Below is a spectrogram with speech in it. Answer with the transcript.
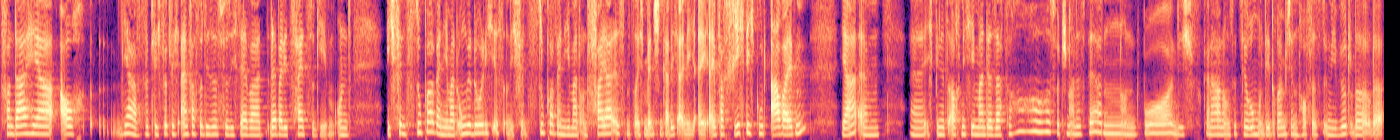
von daher auch, ja, wirklich, wirklich einfach so dieses für sich selber, selber die Zeit zu geben. Und ich finde es super, wenn jemand ungeduldig ist und ich finde es super, wenn jemand on fire ist. Mit solchen Menschen kann ich eigentlich einfach richtig gut arbeiten. Ja, ähm, äh, ich bin jetzt auch nicht jemand, der sagt so, oh, es wird schon alles werden und boah, und ich, keine Ahnung, sitze hier rum und den Träumchen und hoffe, dass es irgendwie wird oder, oder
